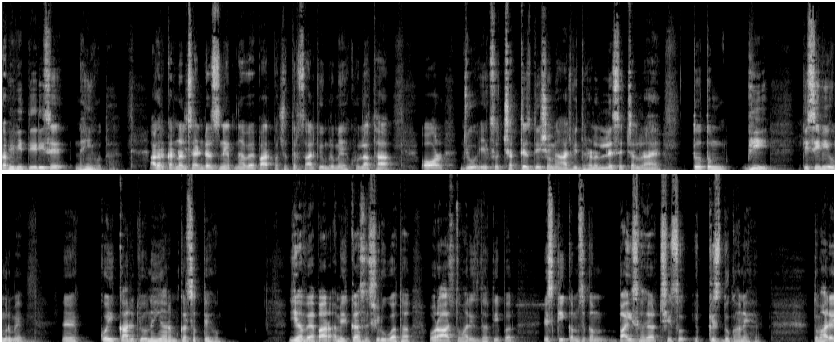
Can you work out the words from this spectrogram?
कभी भी देरी से नहीं होता है। अगर कर्नल सैंडर्स ने अपना व्यापार पचहत्तर साल की उम्र में खोला था और जो 136 देशों में आज भी धड़ल्ले से चल रहा है तो तुम भी किसी भी उम्र में कोई कार्य क्यों नहीं आरंभ कर सकते हो? यह व्यापार अमेरिका से शुरू हुआ था और आज तुम्हारी इस धरती पर इसकी कम से कम बाईस हज़ार छः सौ इक्कीस दुकानें हैं। तुम्हारे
